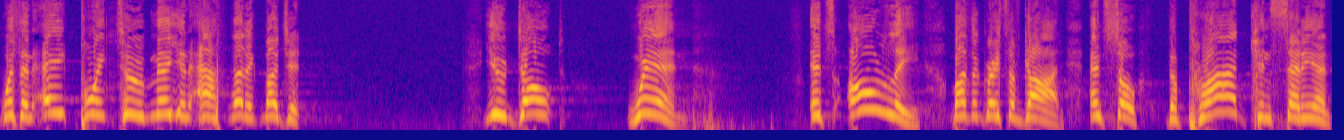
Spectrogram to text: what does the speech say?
with an 8.2 million athletic budget. You don't win. It's only by the grace of God. And so the pride can set in.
